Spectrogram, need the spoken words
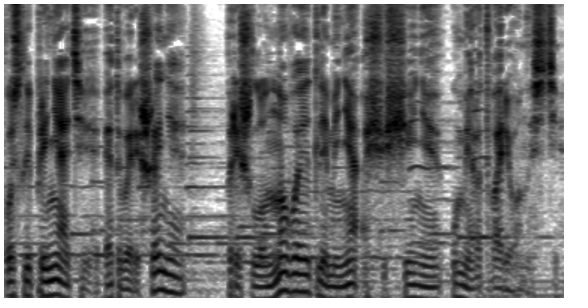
после принятия этого решения пришло новое для меня ощущение умиротворенности.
